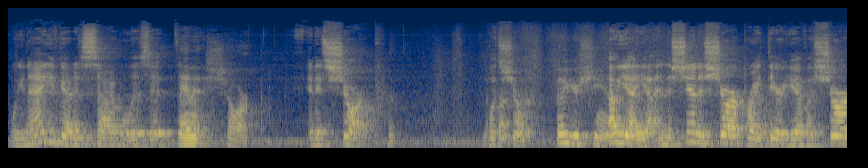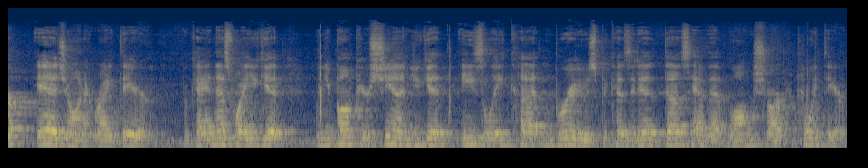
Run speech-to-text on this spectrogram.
Well, now you've got to decide. Well, is it? The, and it's sharp. And it's sharp. What's sharp? Feel your shin. Oh yeah, yeah, and the shin is sharp right there. You have a sharp edge on it right there. Okay, and that's why you get when you bump your shin, you get easily cut and bruised because it does have that long, sharp point there.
